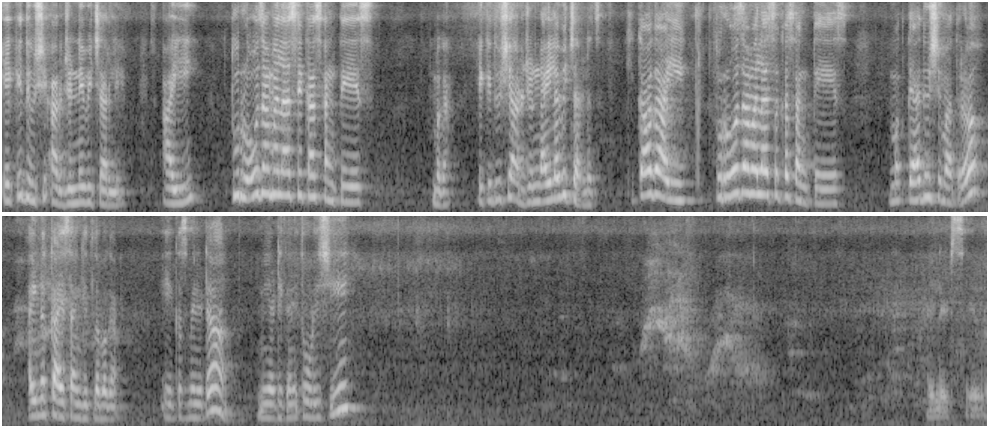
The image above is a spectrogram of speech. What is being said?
एके दिवशी अर्जुनने विचारले आई तू रोज आम्हाला असे का सांगतेस? बघा एके दिवशी अर्जुन आईला विचारलंच की का ग आई तू रोज आम्हाला असं का सांगतेस? मग त्या दिवशी मात्र आईनं काय सांगितलं बघा. एकच मिनिट हां. मी या ठिकाणी थोडीशी हायलाईट्स एवढं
